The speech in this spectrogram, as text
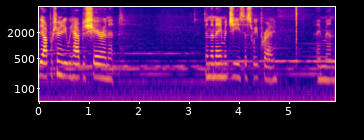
the opportunity we have to share in it. In the name of Jesus, we pray. Amen.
